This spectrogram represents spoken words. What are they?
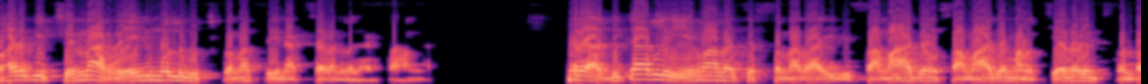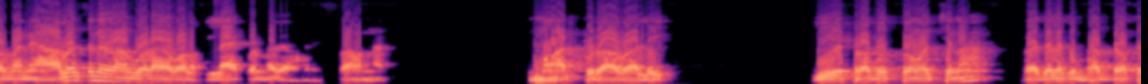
వాడికి చిన్న రేగిముళ్ళు గుచ్చుకున్న త్రీ నాట్ సెవెన్లు కడతా ఉన్నారు. మరి అధికారులు ఏం ఆలోచిస్తున్నారా? ఇది సమాజం సమాజం మనం చేదరించుకుంటామనే ఆలోచన కూడా వాళ్ళకి లేకుండా వ్యవహరిస్తా ఉన్నారు. మార్పు రావాలి. ఏ ప్రభుత్వం వచ్చినా ప్రజలకు భద్రత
